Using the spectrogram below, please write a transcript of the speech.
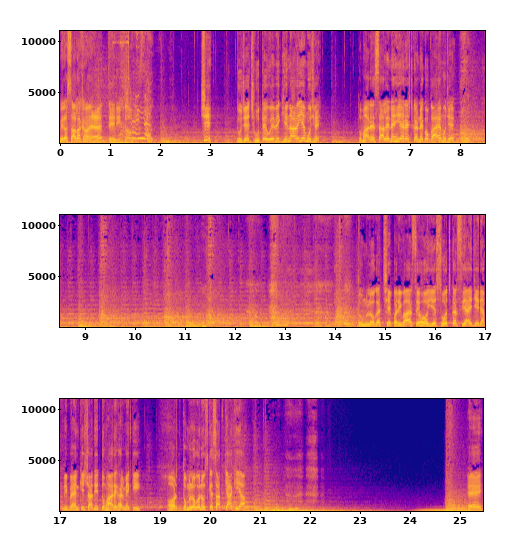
मेरा साला कहाँ है? तेरी तो छी तुझे छूते हुए भी घिन आ रही है मुझे। तुम्हारे साले ने ही अरेस्ट करने को कहा है मुझे। तुम लोग अच्छे परिवार से हो ये सोचकर सीआईजी ने अपनी बहन की शादी तुम्हारे घर में की। और तुम लोगों ने उसके साथ क्या किया? ए,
